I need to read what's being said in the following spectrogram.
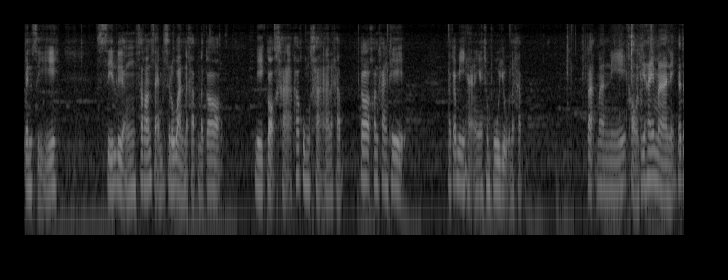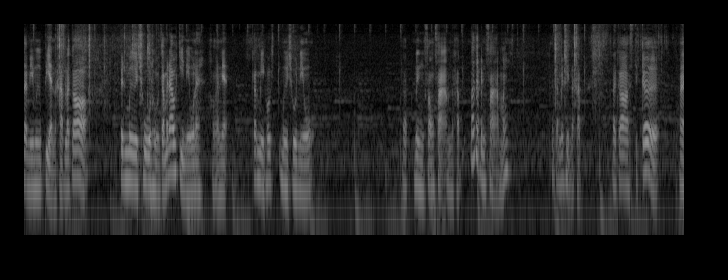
เป็นสีสีเหลืองสะท้อนแสงเป็นเซรวันนะครับ แล้วก็มีเกาะขาผ้าคลุมขานะครับ ก็ค่อนข้างเท่แล้วก็มีหางยังชมพูอยู่นะครับ ประมาณนี้ของที่ให้มาเนี่ยก็จะมีมือเปลี่ยนนะครับ แล้วก็เป็นมือชูผมจำไม่ได้ว่ากี่นิ้วนะของอันเนี้ยก็มีพวกมือชูนิ้ว แบบหนึ่งสองสามนะครับ น่าจะเป็นสามมั้ง ถ้าจำไม่ผิดนะครับ แล้วก็สติกเกอร์อ่า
